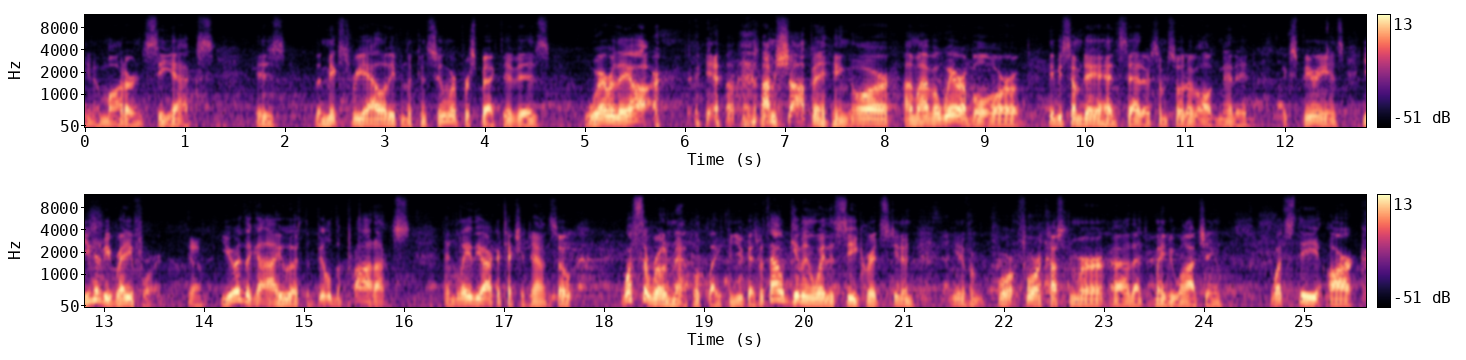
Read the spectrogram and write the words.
you know, modern CX, is the mixed reality from the consumer perspective is wherever they are. You know, I'm shopping, or I have a wearable, or maybe someday a headset, or some sort of augmented experience. You got to be ready for it. Yeah. You're the guy who has to build the products and lay the architecture down. So what's the roadmap look like for you guys? Without giving away the secrets, you know, you know, for, for, for a customer uh, that may be watching, what's the arc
